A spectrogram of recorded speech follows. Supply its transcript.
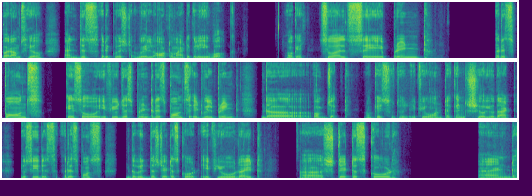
params here and this request will automatically work okay? So i'll say print response okay so if you just print response it will print the object. Okay so if you want i can show you that. You see this response the with the status code. If you write uh, status code and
